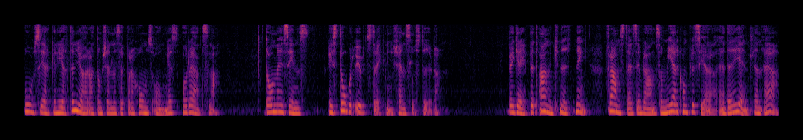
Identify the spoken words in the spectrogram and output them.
Osäkerheten gör att de känner separationsångest och rädsla. De är i, sin, i stor utsträckning känslostyrda. Begreppet anknytning framställs ibland som mer komplicerat än det egentligen är.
